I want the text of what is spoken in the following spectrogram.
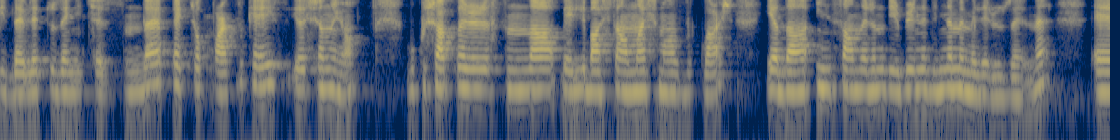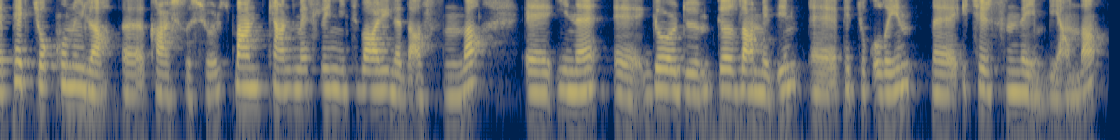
bir devlet düzeni içerisinde pek çok farklı case yaşanıyor. Bu kuşaklar arasında belli başlı anlaşmazlıklar ya da insanların birbirini dinlememeleri üzerine, eee, pek çok konuyla, eee, karşılaşıyoruz. Ben kendi mesleğim itibariyle de aslında, eee, yine, eee, gördüğüm, gözlemlediğim, eee, pek çok olayın, eee, içerisindeyim bir yandan.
